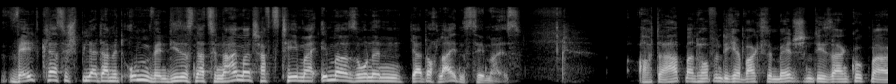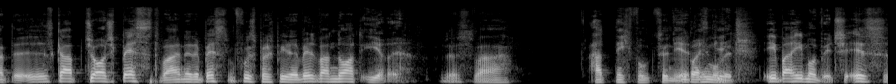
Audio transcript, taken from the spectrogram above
Weltklasse-Spieler damit um, wenn dieses Nationalmannschaftsthema immer so ein, ja doch Leidensthema ist? Auch da hat man hoffentlich erwachsene Menschen, die sagen, guck mal, es gab George Best, war einer der besten Fußballspieler der Welt, war Nordire. Das war, hat nicht funktioniert. Ibrahimovic. Ibrahimovic ist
